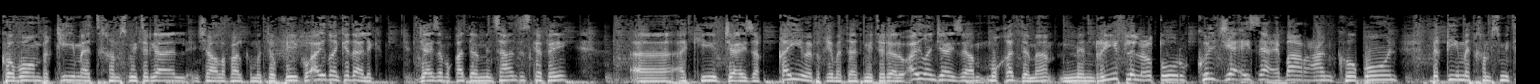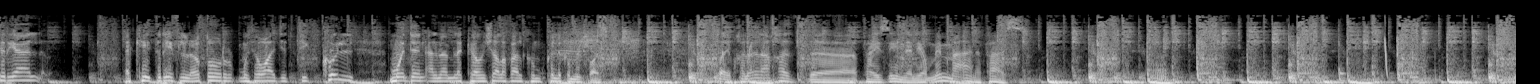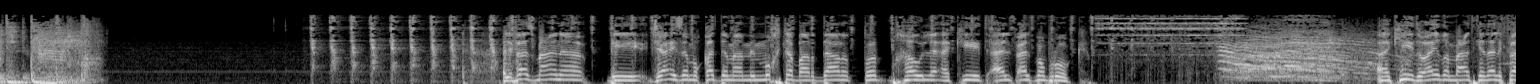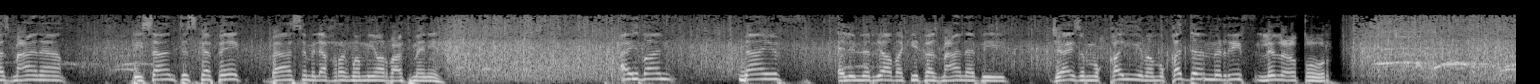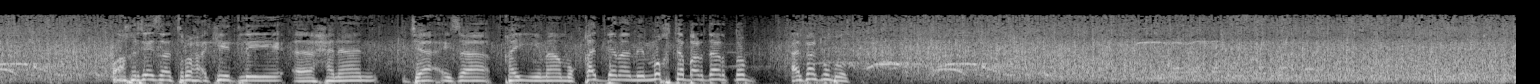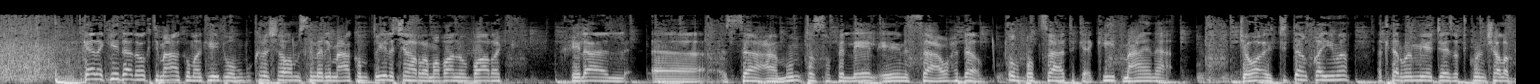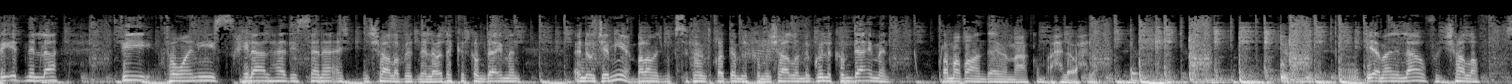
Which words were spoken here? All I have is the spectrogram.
كوبون بقيمة 500 ريال. إن شاء الله فالكم التوفيق. وأيضا كذلك جائزة مقدمة من سانتس كافيه أكيد جائزة قيمة بقيمة 300 ريال. وأيضا جائزة مقدمة من ريف للعطور. كل جائزة عبارة عن كوبون بقيمة 500 ريال. أكيد ريف للعطور متواجد في كل مدن المملكة. وإن شاء الله فالكم كلكم الفوز. طيب خلينا نأخذ آه، فايزين اليوم. مين معانا فاز؟ اللي فاز معنا بجائزة مقدمة من مختبر دار الطب خولة أكيد. ألف ألف مبروك. أكيد. وأيضا بعد كذلك فاز معانا في سانتس كافيه باسم اخر رقمه 184 أيضا نايف اللي من الرياض أكيد فاز معانا بجائزة مقيمة مقدمة من ريف للعطور. وآخر جائزة تروح أكيد لحنان جائزة قيمة مقدمة من مختبر دار الطب. ألف ألف مبروك. كان أكيد هذا وقتي معاكم أكيد وبكره إن شاء الله مستمرين معاكم طيلة شهر رمضان المبارك خلال آه الساعة منتصف الليل إلين الساعة واحدة. اضبط ساعتك أكيد معانا. جوائز جدا قيمة. أكثر من 100 جائزة تكون إن شاء الله بإذن الله في فوانيس خلال هذه السنة إن شاء الله بإذن الله. وأذكركم دائما أنه جميع برامج مكسفين تقدم لكم إن شاء الله. نقول لكم دائما رمضان دائما معكم. أحلى وأحلى في أمان الله وإن شاء الله في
